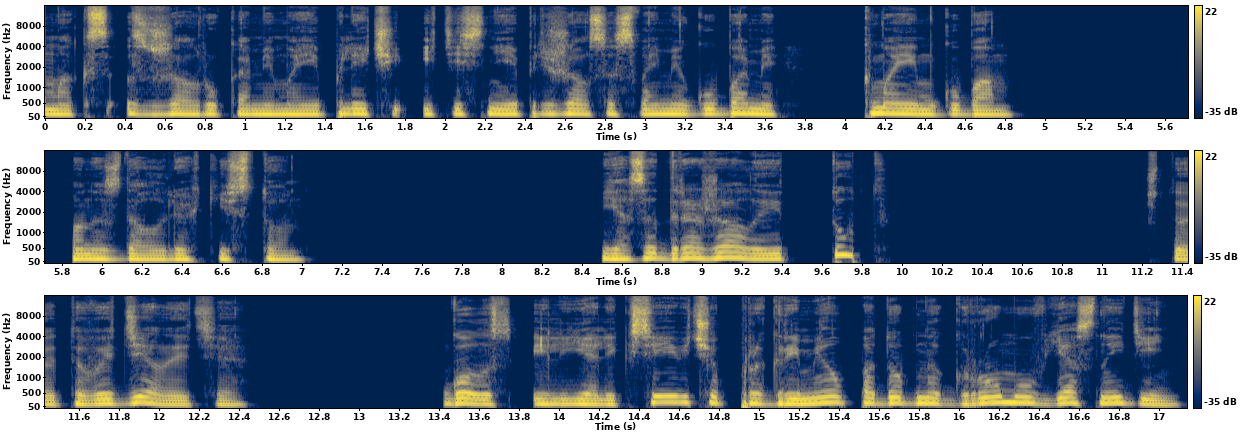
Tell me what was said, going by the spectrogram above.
Макс сжал руками мои плечи и теснее прижался своими губами к моим губам. Он издал легкий стон. Я задрожала, и тут что это вы делаете?» Голос Ильи Алексеевича прогремел, подобно грому в ясный день.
